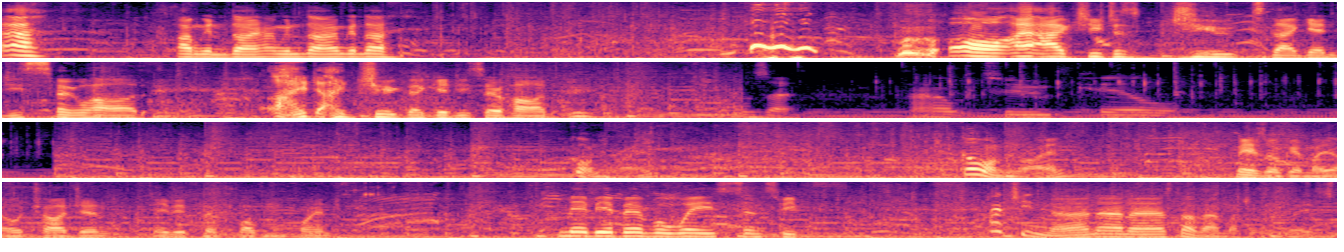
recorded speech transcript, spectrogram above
Ah. I'm gonna die. I'm gonna die. I'm gonna die. Oh, I actually just juked that Genji so hard. I, I juked that Genji so hard. What was that? How to kill... Go on, Rein. Go on, Rein. May as well get my old charge in. Maybe put bottom point. Maybe a bit of a waste since we... Actually, no, no, no. It's not that much of a waste.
